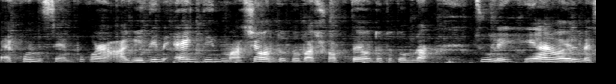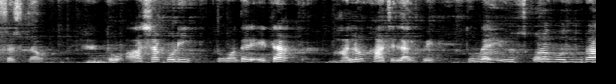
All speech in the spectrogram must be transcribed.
এখন শ্যাম্পু করার আগের দিন একদিন মাসে অন্তত বা সপ্তাহে অন্তত তোমরা চুলে হেয়ার অয়েল ম্যাসাজ দাও। তো আশা করি তোমাদের এটা ভালো কাজে লাগবে। তোমরা ইউজ করো বন্ধুরা,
